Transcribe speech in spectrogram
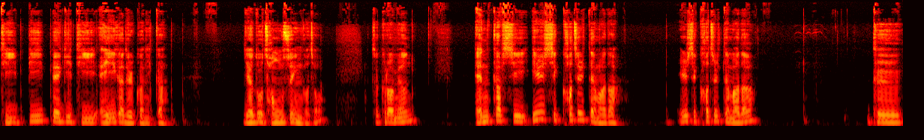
db 빼기 da가 될 거니까 얘도 정수인 거죠. 자, 그러면 n 값이 1씩 커질 때마다 1씩 커질 때마다 그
